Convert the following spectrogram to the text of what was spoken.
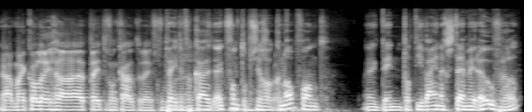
Ja, mijn collega eh, Peter van Kouter heeft hem, Peter van eh, Kuijten. Ik vond het op zich al knap, want ik denk dat hij weinig stem meer over had.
